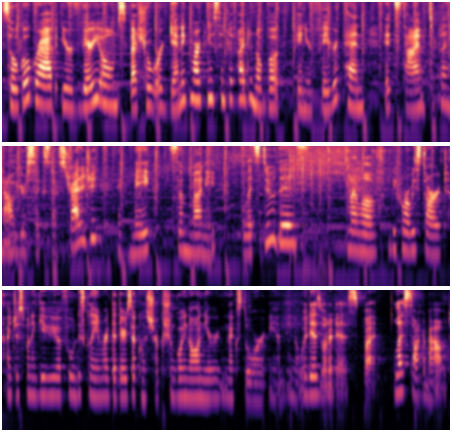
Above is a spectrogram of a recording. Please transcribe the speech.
So go grab your very own special Organic Marketing Simplified notebook and your favorite pen. It's time to plan out your success strategy and make some money. Let's do this. My love, before we start, I just want to give you a full disclaimer that there's a construction going on here next door, and you know, it is what it is. But let's talk about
